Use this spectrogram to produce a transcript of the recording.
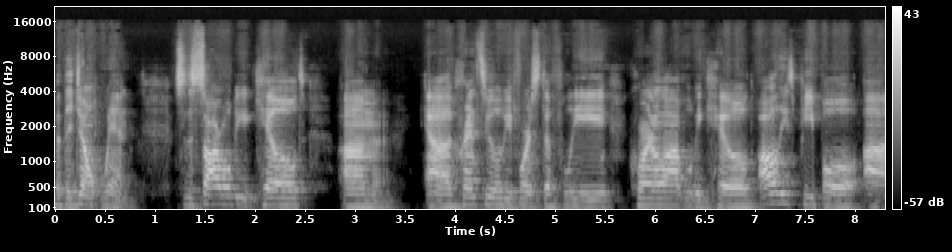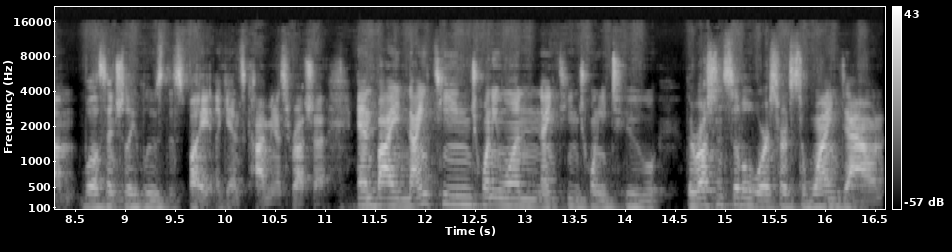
but they don't win. So the Tsar will be killed. Um, uh, will be forced to flee. Kornilov will be killed. All these people um, will essentially lose this fight against communist Russia. And by 1921, 1922, the Russian Civil War starts to wind down.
